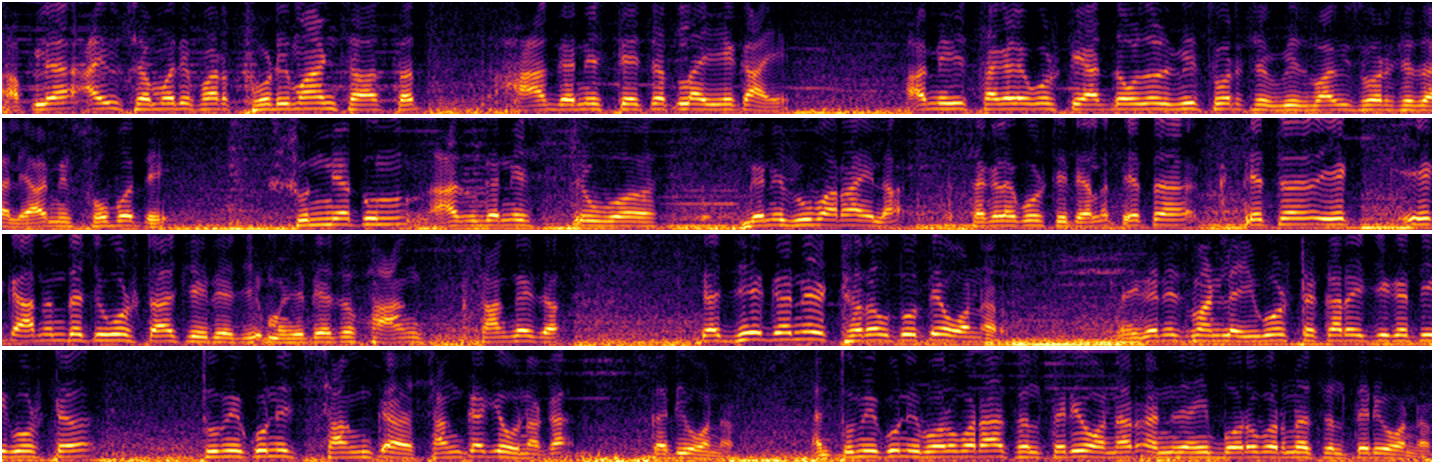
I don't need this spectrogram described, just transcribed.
आपल्या आयुष्यामध्ये फार थोडी माणसं असतात. हा गणेश त्याच्यातला एक आहे. आम्ही सगळ्या गोष्टी आज जवळजवळ वीस वर्ष वीस बावीस वर्ष झाले. आम्ही सोबत आहे. शून्यातून आज गणेश व गणेश उभा राहिला. सगळ्या गोष्टी त्याला. त्याचा त्याचं एक एक आनंदाची गोष्ट अशी आहे त्याची. म्हणजे त्याचं सांग सांगायचं का जे गणेश ठरवतो ते होणार. म्हणजे गणेश म्हणलं ही गोष्ट करायची का ती गोष्ट? तुम्ही कोणी सांगता सांगता घेऊ नका कधी होणार. आणि तुम्ही कोणी बरोबर असेल तरी होणार आणि नाही बरोबर नसेल तरी होणार.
